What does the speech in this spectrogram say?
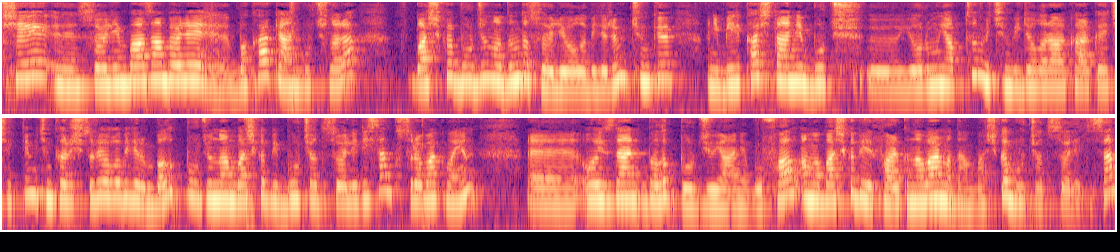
şeyi e, söyleyeyim. Bazen böyle e, bakarken burçlara başka burcun adını da söylüyor olabilirim. Çünkü hani birkaç tane burç e, yorumu yaptığım için videoları arka arkaya çektiğim için karıştırıyor olabilirim. Balık burcundan başka bir burç adı söylediysem kusura bakmayın. E, o yüzden balık burcu yani bu fal ama başka bir farkına varmadan başka burç adı söylediysem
